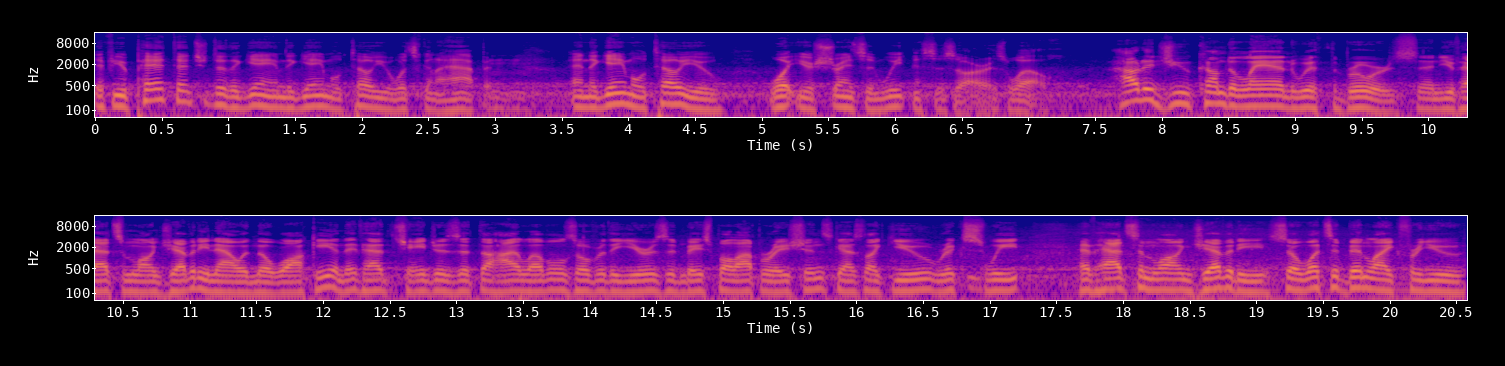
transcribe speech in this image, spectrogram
If you pay attention to the game, the game will tell you what's going to happen, mm-hmm. and the game will tell you what your strengths and weaknesses are as well. How did you come to land with the Brewers? And you've had some longevity now with Milwaukee, and they've had changes at the high levels over the years in baseball operations. Guys like you, Rick Sweet have had some longevity. So, what's it been like for you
